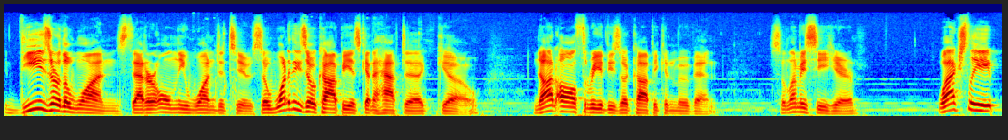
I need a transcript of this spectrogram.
These are the ones that are only 1 to 2. So one of these Okapi is going to have to go. Not all three of these Okapi can move in. So let me see here. Well, actually,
